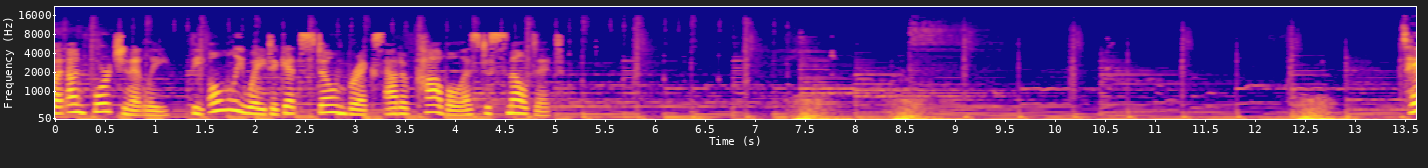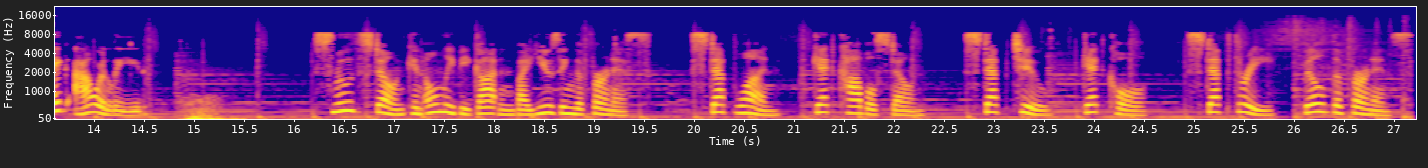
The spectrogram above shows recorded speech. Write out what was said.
But unfortunately, the only way to get stone bricks out of cobble is to smelt it. Take our lead. Smooth stone can only be gotten by using the furnace. Step 1. Get cobblestone. Step 2. Get coal. Step 3. Build the furnace.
